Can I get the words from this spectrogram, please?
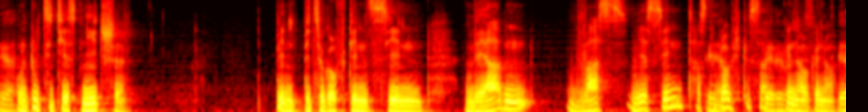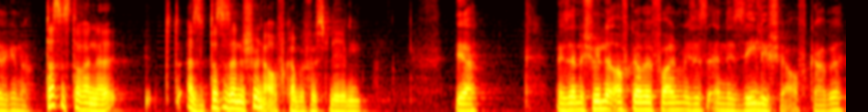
Ja. Und du zitierst Nietzsche in Bezug auf den Sinn, werden, was wir sind, hast du, Ja, glaube ich, gesagt. werde, Genau, genau. Ja, genau. Das ist doch eine, also das ist eine schöne Aufgabe fürs Leben. Ja, es ist eine schöne Aufgabe, vor allem ist es eine seelische Aufgabe,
